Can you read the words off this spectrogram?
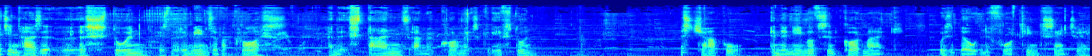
Legend has it that this stone is the remains of a cross and it stands at McCormick's gravestone. This chapel, in the name of St Cormac, was built in the 14th century.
